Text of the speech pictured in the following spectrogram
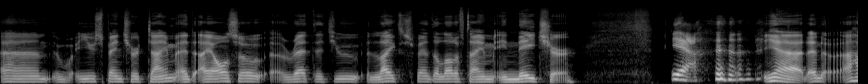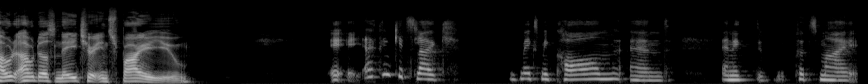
Um, you spend your time, and I also uh, read that you like to spend a lot of time in nature. Yeah. yeah, and how how does nature inspire you? I think it's like it makes me calm and and it puts my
